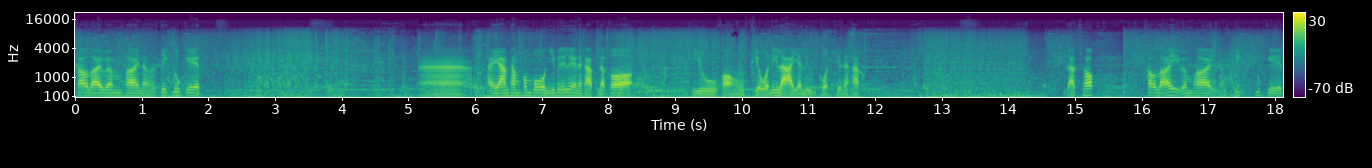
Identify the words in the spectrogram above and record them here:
เข้าไลท์แวมไพร์หนังสติ๊กลูกเกดอ่าพยายามทำคอมโบอย่างนี้ไปเรื่อยๆนะครับ แล้วก็ ฮิวของเพียววานิลาอย่าลืมกดเชียวนะครับดักช็อคเข้าไลท์แวมไพร์นังติ๊กลูกเกด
